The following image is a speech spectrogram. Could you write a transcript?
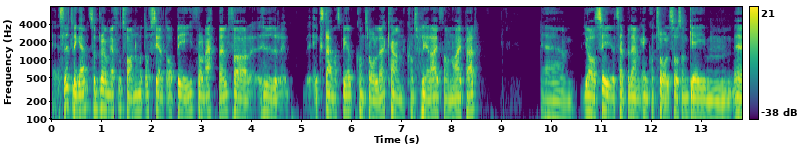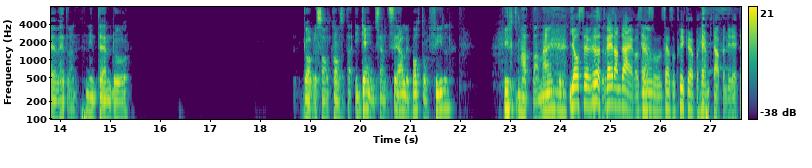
Eh, slutligen så drömmer jag fortfarande om ett officiellt API från Apple för hur externa spelkontroller kan kontrollera iPhone och iPad. Eh, jag ser ju till exempel en, en kontroll så som Game... Eh, vad heter den? Nintendo... Gabriel sa något konstigt här. I GameCenter ser jag aldrig bortom fyll... Filtmattan. Nej. Det... Jag ser rött redan där och sen, så, sen så trycker jag på hemknappen direkt.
